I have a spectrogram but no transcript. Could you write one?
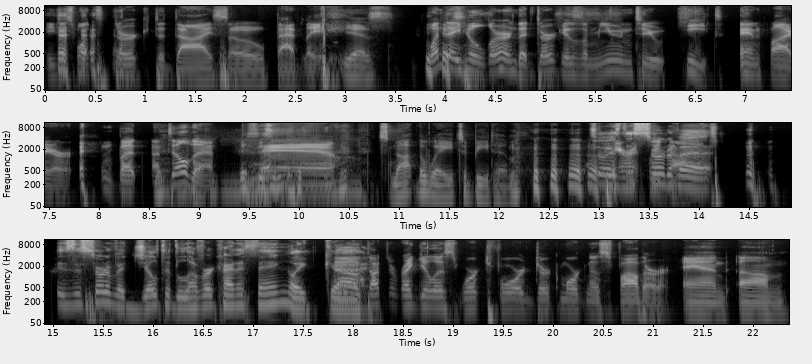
He just wants Dirk to die so badly. yes. One day he'll learn that Dirk is immune to heat and fire. but until then, This is. Yeah. it's not the way to beat him. So is Apparently this sort of a is this sort of a jilted lover kind of thing? Like No, uh, Dr. Regulus worked for Dirk Morgna's father and um,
